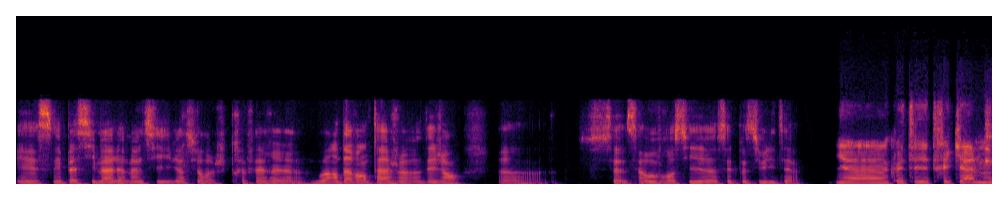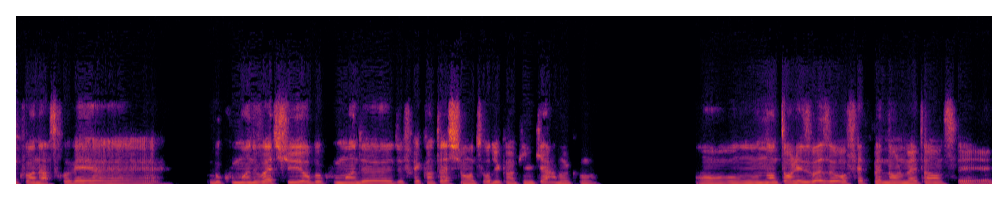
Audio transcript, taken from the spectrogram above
Et ce n'est pas si mal, même si, bien sûr, je préférerais voir davantage euh, des gens. Ça, ouvre aussi cette possibilité. Il y a un côté très calme. On a retrouvé beaucoup moins de voitures, beaucoup moins de, de fréquentation autour du camping-car. Donc, on, on, entend les oiseaux, en fait, maintenant le matin. C'est,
